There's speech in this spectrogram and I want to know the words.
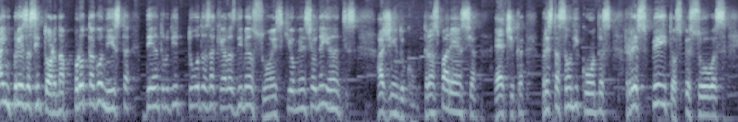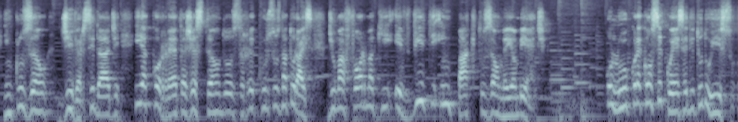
a empresa se torna protagonista dentro de todas aquelas dimensões que eu mencionei antes, agindo com transparência, ética, prestação de contas, respeito às pessoas, inclusão, diversidade e a correta gestão dos recursos naturais, de uma forma que evite impactos ao meio ambiente. O lucro é consequência de tudo isso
